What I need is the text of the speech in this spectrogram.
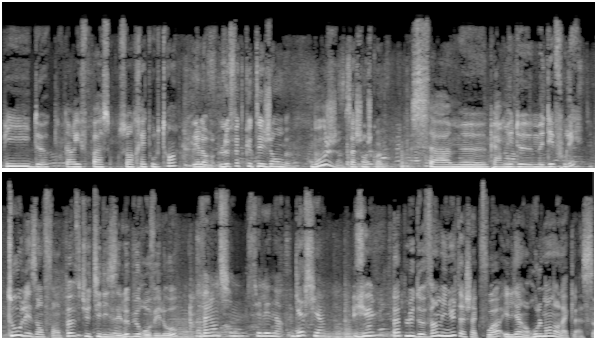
speed, qu'on n'arrive pas à se concentrer tout le temps. Et alors, le fait que tes jambes bougent, ça change quoi? Ça me permet de me défouler. Tous les enfants peuvent utiliser le bureau vélo. Valentine, Selena, Gatien, Jules. Pas plus de 20 minutes à chaque fois, il y a un roulement dans la classe.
